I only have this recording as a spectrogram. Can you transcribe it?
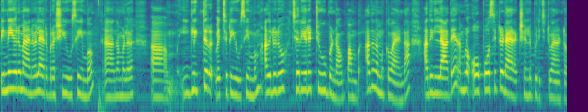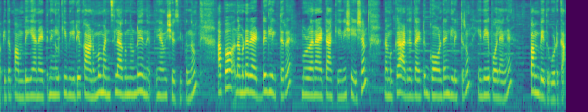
പിന്നെ ഈ ഒരു മാനുവൽ എയർ ബ്രഷ് യൂസ് ചെയ്യുമ്പോൾ നമ്മൾ ഈ ഗ്ലിറ്റർ വെച്ചിട്ട് യൂസ് ചെയ്യുമ്പം അതിലൊരു ചെറിയൊരു ട്യൂബ് ഉണ്ടാവും പമ്പ് അത് നമുക്ക് വേണ്ട. അതില്ലാതെ നമ്മൾ ഓപ്പോസിറ്റ് ഡയറക്ഷനിൽ പിടിച്ചിട്ട് വേണം കേട്ടോ ഇത് പമ്പ് ചെയ്യാനായിട്ട് നിങ്ങൾക്ക് ഈ വീഡിയോ കാണുമ്പോൾ മനസ്സിലാകുന്നുണ്ട് എന്ന് ഞാൻ വിശ്വസിക്കുന്നു. അപ്പോൾ നമ്മുടെ റെഡ് ഗ്ലിറ്റർ മുഴുവനായിട്ട് ആക്കിയതിന് ശേഷം നമുക്ക് അടുത്തതായിട്ട് ഗോൾഡൻ ഗ്ലിറ്ററും ഇതേപോലെ അങ്ങ് പമ്പ് ചെയ്ത് കൊടുക്കാം.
